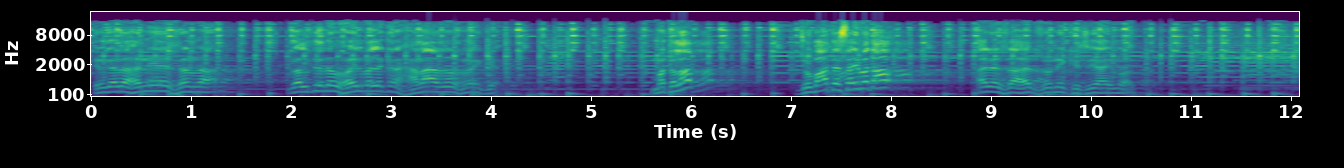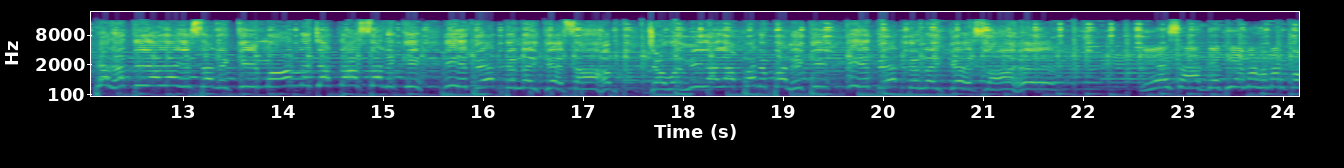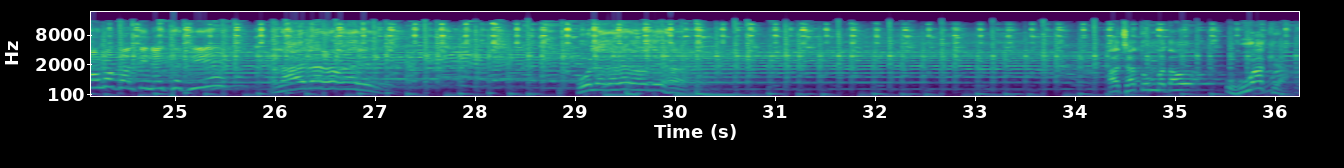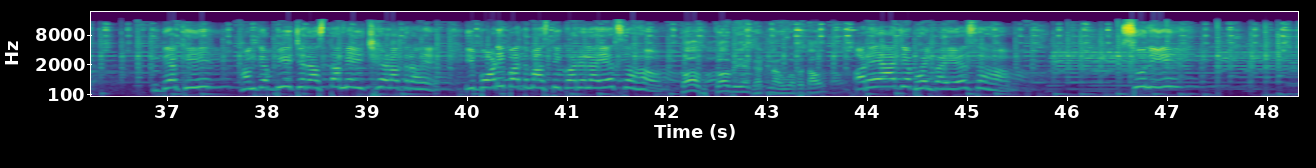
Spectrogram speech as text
इनका रहनी है समझा गलती तो भइल बा लेकिन हमार दोस्त नहीं किया। मतलब? जो बात है सही बताओ। अरे साहब सुनी खिसियाई मत। सन की मान जाता सन की ई देत नहीं के साहब। जवनी अपन बन की ई देत नहीं के साहेब। ये साहब देखिए मैं हमार कोनो गलती नहीं थे जी। नहीं डर हो गई फूल करे जल्दी है अच्छा तुम बताओ हुआ क्या? देखी हमके बीच रास्ता में ही छेड़त रहे। ई बड़ी बदमाशी करेला ये साहब। कब कब ये घटना हुआ बताओ। अरे आज भइल बा ये साहब। सुनी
